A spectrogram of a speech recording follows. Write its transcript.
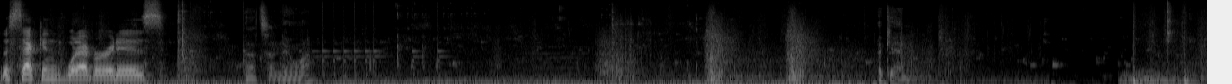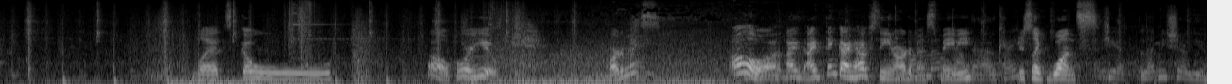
The second whatever it is. That's a new one. Again. Let's go. Oh, who are you? Artemis? Oh, I, I think I have seen Artemis, maybe. Just like once. Here, let me show you.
